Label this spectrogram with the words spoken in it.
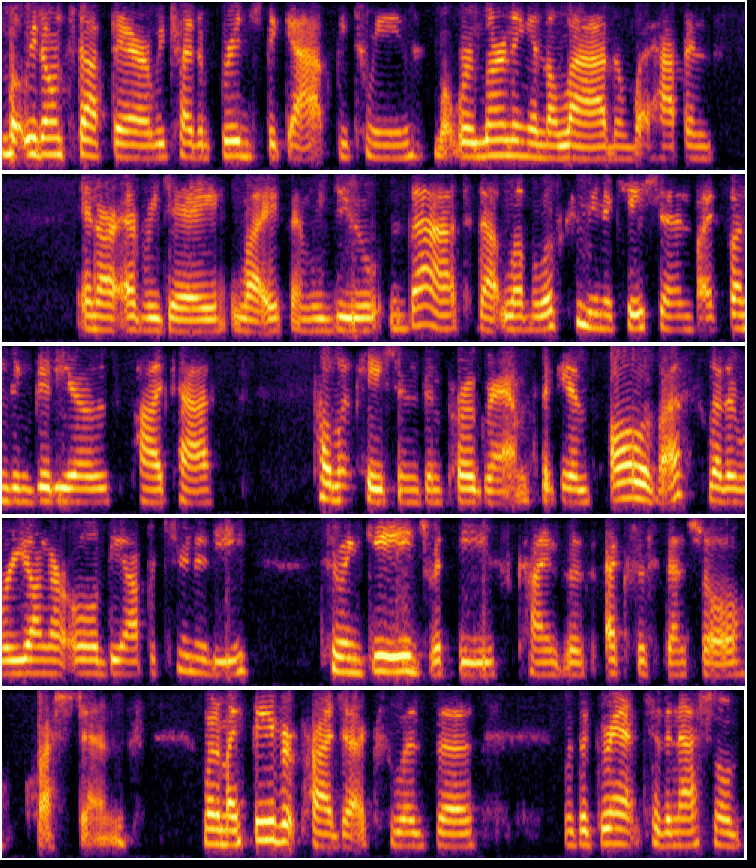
But we don't stop there. We try to bridge the gap between what we're learning in the lab and what happens in our everyday life. And we do that, that level of communication, by funding videos, podcasts, publications, and programs that give all of us, whether we're young or old, the opportunity to engage with these kinds of existential questions. One of my favorite projects was the was a grant to the National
